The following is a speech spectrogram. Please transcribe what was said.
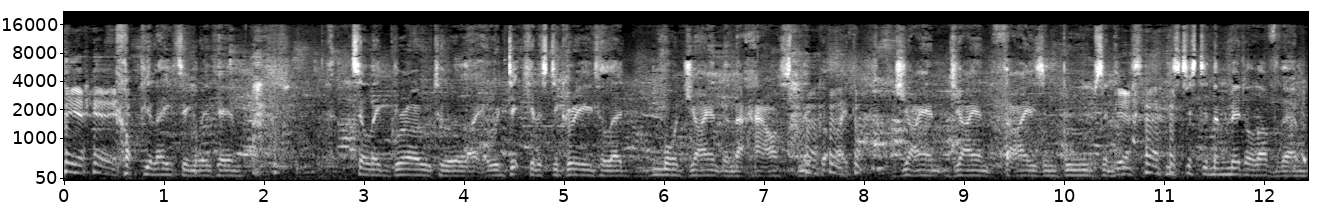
yeah, yeah. copulating with him. Till they grow to a, like a ridiculous degree, till they're more giant than the house, and they've got like giant, giant thighs and boobs, and he's, Yeah. he's just in the middle of them,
